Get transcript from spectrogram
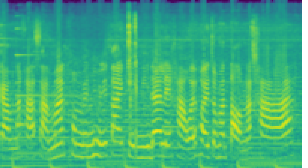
กรรมนะคะ สามารถคอมเมนต์ไว้ใต้คลิปนี้ได้เลยค่ะ ไว้พลอยจะมาตอบนะคะ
